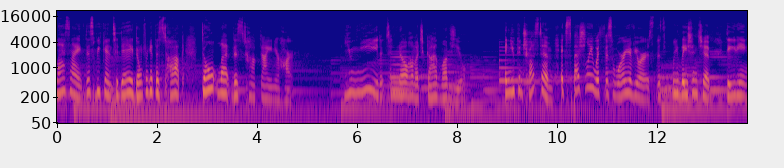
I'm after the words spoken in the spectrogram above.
last night, this weekend, today. Don't forget this talk. Don't let this talk die in your heart. You need to know how much God loves you. And you can trust Him, especially with this worry of yours, this relationship, dating,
